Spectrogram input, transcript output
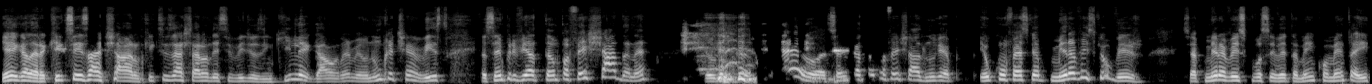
E aí, galera, o que, que, vocês acharam? O que, que, vocês acharam desse videozinho? Que legal, né, meu? Eu nunca tinha visto. Eu sempre vi a tampa fechada, né? Eu é, sempre a tampa fechada. Eu confesso que é a primeira vez que eu vejo. Se é a primeira vez que você vê também, comenta aí.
